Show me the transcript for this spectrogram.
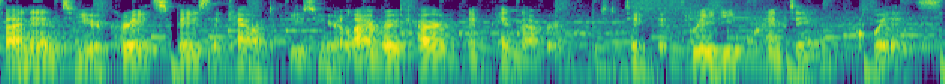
Sign in to your CreateSpace account using your library card and PIN number to take the 3D printing quiz.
